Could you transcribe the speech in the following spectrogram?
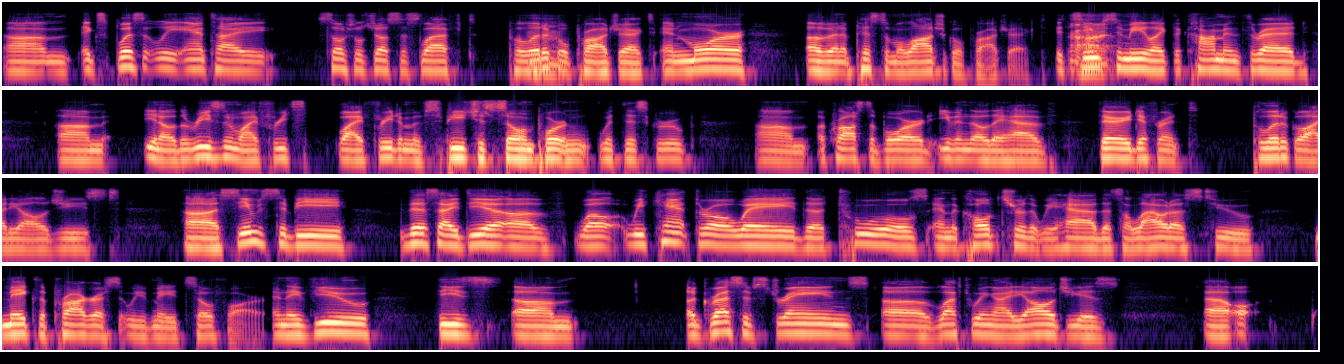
um, explicitly anti social justice left political project and more of an epistemological project. It seems to me like the common thread, um, you know, the reason why free why freedom of speech is so important with this group um, across the board, even though they have very different political ideologies, uh, seems to be this idea of well, we can't throw away the tools and the culture that we have that's allowed us to make the progress that we've made so far, and they view these um, aggressive strains of left-wing ideology as uh,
